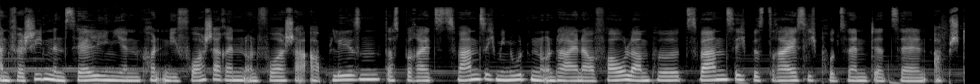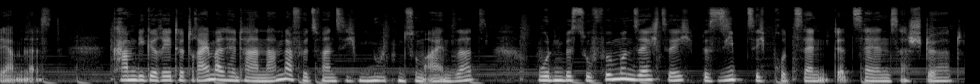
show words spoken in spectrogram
An verschiedenen Zelllinien konnten die Forscherinnen und Forscher ablesen, dass bereits 20 Minuten unter einer UV-Lampe 20 bis 30 Prozent der Zellen absterben lässt. Kamen die Geräte dreimal hintereinander für 20 Minuten zum Einsatz, wurden bis zu 65 bis 70 Prozent der Zellen zerstört.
